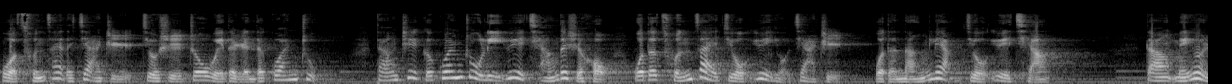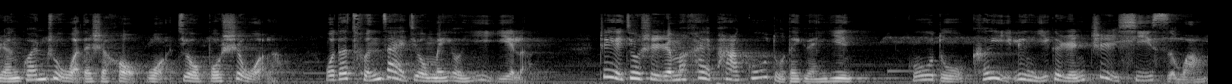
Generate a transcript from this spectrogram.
我存在的价值就是周围的人的关注。当这个关注力越强的时候，我的存在就越有价值，我的能量就越强。当没有人关注我的时候，我就不是我了，我的存在就没有意义了。这也就是人们害怕孤独的原因。孤独可以令一个人窒息死亡。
